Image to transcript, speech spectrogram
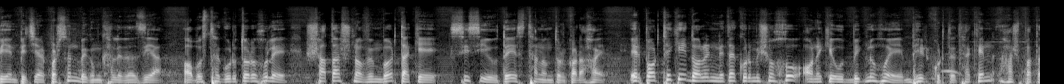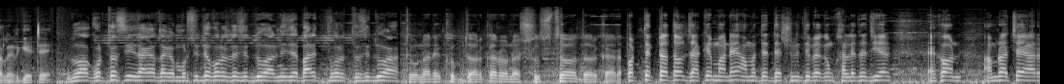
বিএনপি চেয়ারপারসন বেগম খালেদা জিয়া। অবস্থা গুরুতর হলে সাতাশ নভেম্বর তাকে সিসিইউতে স্থানান্তর করা হয়। এরপর থেকেই দলের নেতাকর্মী সহ অনেকে উদ্বিগ্ন হয়ে ভিড় করতে থাকেন হাসপাতালের গেটে। দোয়া করতেছি জায়গা জায়গা মসজিদে করতেছি দোয়া নিজের বাড়িতে করতেছি দোয়া। তো ওনারে খুব দরকার ওনার সুস্থ দরকার। প্রত্যেকটা দল যাকে মানে আমাদের দেশনীতি বেগম খালেদা জিয়ার এখন আমরা চাই আর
